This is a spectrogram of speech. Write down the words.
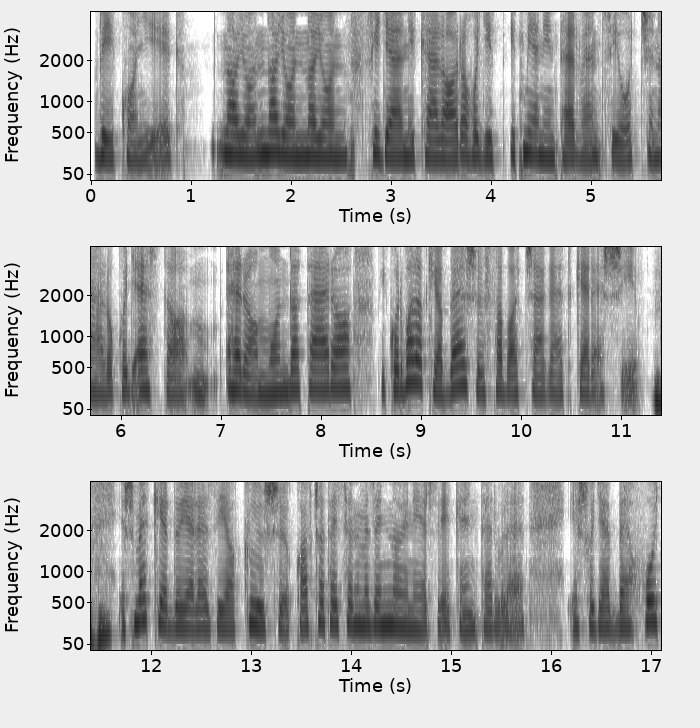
vékony jég. Nagyon-nagyon-nagyon figyelni kell arra, hogy itt, itt milyen intervenciót csinálok, hogy ezt a, erre a mondatára, mikor valaki a belső szabadságát keresi, uh-huh. és megkérdőjelezi a külső kapcsolatait, szerintem ez egy nagyon érzékeny terület. És hogy ebbe hogy,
